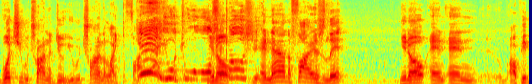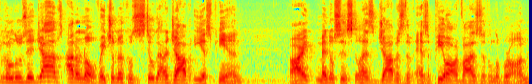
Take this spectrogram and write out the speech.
what you were trying to do. You were trying to light the fire, Yeah, you were doing you some know, bullshit. and now the fire's lit, you know, and and are people gonna lose their jobs? I don't know. Rachel Nichols has still got a job at ESPN. All right, Mendelsohn still has a job as the as a PR advisor to LeBron.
